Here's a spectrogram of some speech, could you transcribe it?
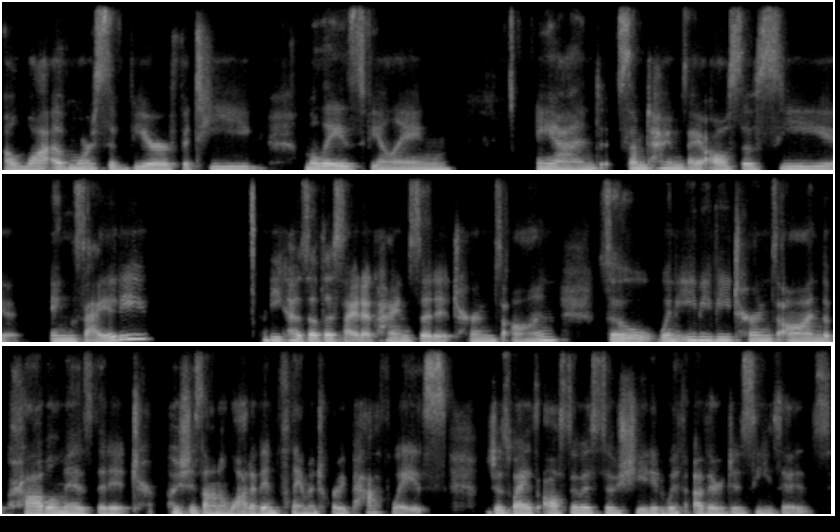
a lot of more severe fatigue, malaise feeling. And sometimes I also see anxiety because of the cytokines that it turns on. So when EBV turns on, the problem is that it pushes on a lot of inflammatory pathways, which is why it's also associated with other diseases.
